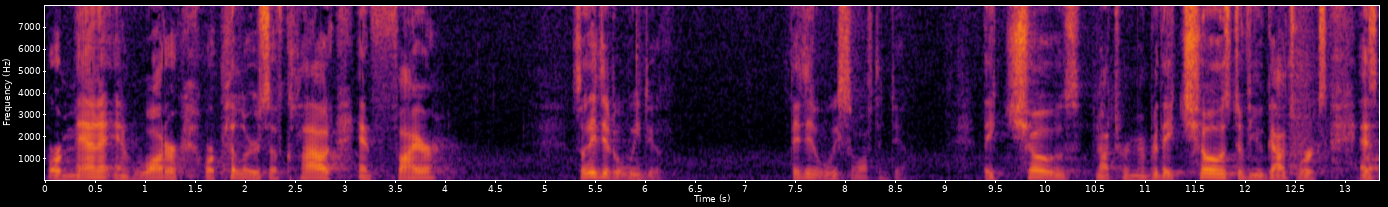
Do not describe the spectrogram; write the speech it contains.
or manna and water, or pillars of cloud and fire? So they did what we do. They did what we so often do. They chose not to remember. They chose to view God's works as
